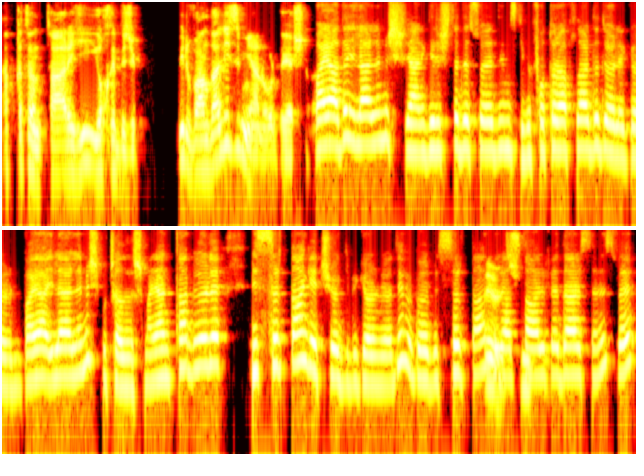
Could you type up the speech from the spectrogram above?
hakikaten tarihi yok edecek bir vandalizm yani orada yaşanan. Bayağı da ilerlemiş yani girişte de söylediğimiz gibi fotoğraflarda da öyle görünüyor. Bayağı ilerlemiş bu çalışma. Yani tam böyle bir sırttan geçiyor gibi görünüyor değil mi? Böyle bir sırttan Evet, biraz şimdi- tarif ederseniz ve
